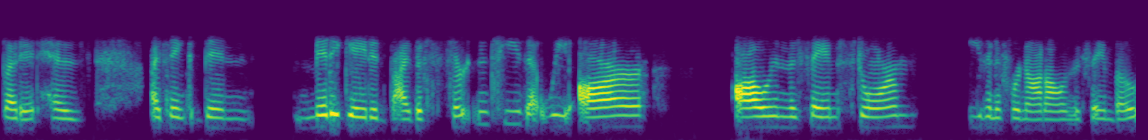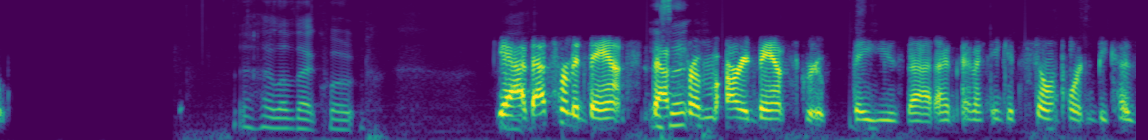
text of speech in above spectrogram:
but it has, I think, been mitigated by the certainty that we are all in the same storm, even if we're not all in the same boat. I love that quote. Yeah, that's from advance. That's from our advanced group. They use that, and, and I think it's so important because,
